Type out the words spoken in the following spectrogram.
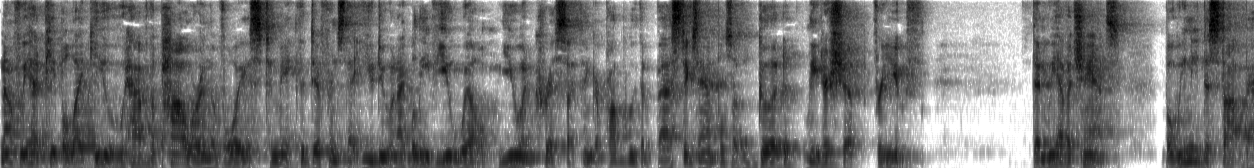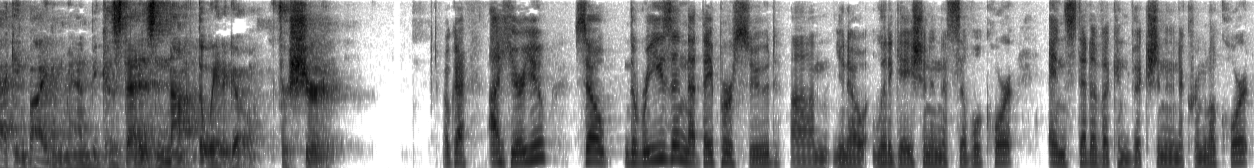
Now, if we had people like you who have the power and the voice to make the difference that you do, and I believe you will, you and Chris, I think, are probably the best examples of good leadership for youth, then we have a chance. But we need to stop backing Biden, man, because that is not the way to go, for sure. Okay, I hear you. So the reason that they pursued, um, you know, litigation in a civil court instead of a conviction in a criminal court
